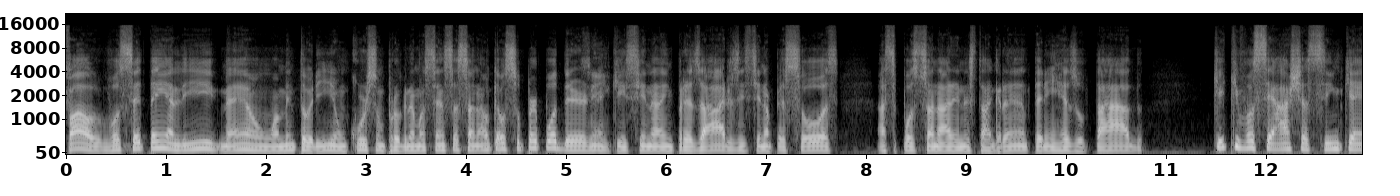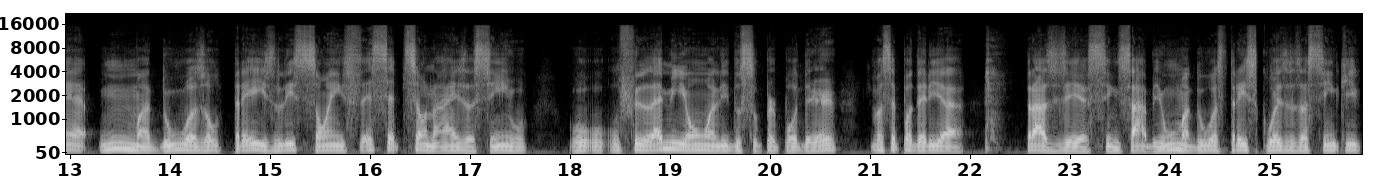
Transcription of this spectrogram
Paulo, você tem ali, né, uma mentoria, um curso, um programa sensacional que é o Superpoder, né? Que ensina empresários, ensina pessoas a se posicionarem no Instagram, terem resultado. O que, que você acha assim que é uma, duas ou três lições excepcionais assim, o, o, o filé mignon ali do superpoder que você poderia trazer assim, sabe? Uma, duas, três coisas assim que,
